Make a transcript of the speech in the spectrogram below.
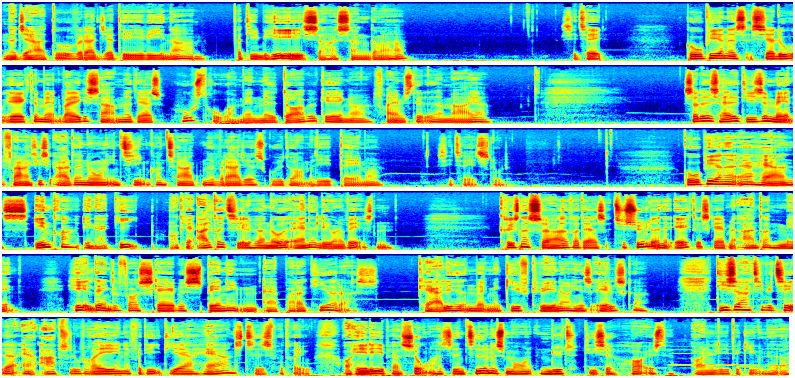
Najatu vrajyadevinam patibhi sahasangamaha Citat Gopiernes jaloux ægtemænd var ikke sammen med deres hustruer, men med dobbeltgængere fremstillet af Maya. Således havde disse mænd faktisk aldrig nogen intim kontakt med Vrajas guddommelige damer. Citat slut. Gopierne er herrens indre energi og kan aldrig tilhøre noget andet levende væsen. Krishna sørgede for deres tilsyneladende ægteskab med andre mænd, helt enkelt for at skabe spændingen af Parakiras, kærligheden mellem en gift kvinde og hendes elsker. Disse aktiviteter er absolut rene, fordi de er herrens tidsfordriv, og hellige personer har siden tidernes morgen nyt disse højeste åndelige begivenheder.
